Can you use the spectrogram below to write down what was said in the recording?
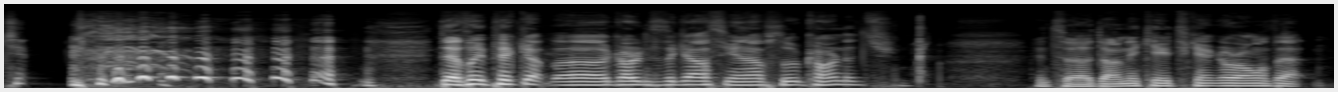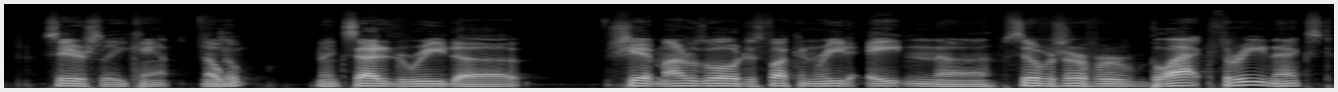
definitely pick up uh, Guardians of the Galaxy and Absolute Carnage. It's uh, Donny Cates. You can't go wrong with that. Seriously, you can't. Nope. Nope. I'm excited to read. Uh, shit, might as well just fucking read eight and uh, Silver Surfer Black three next.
